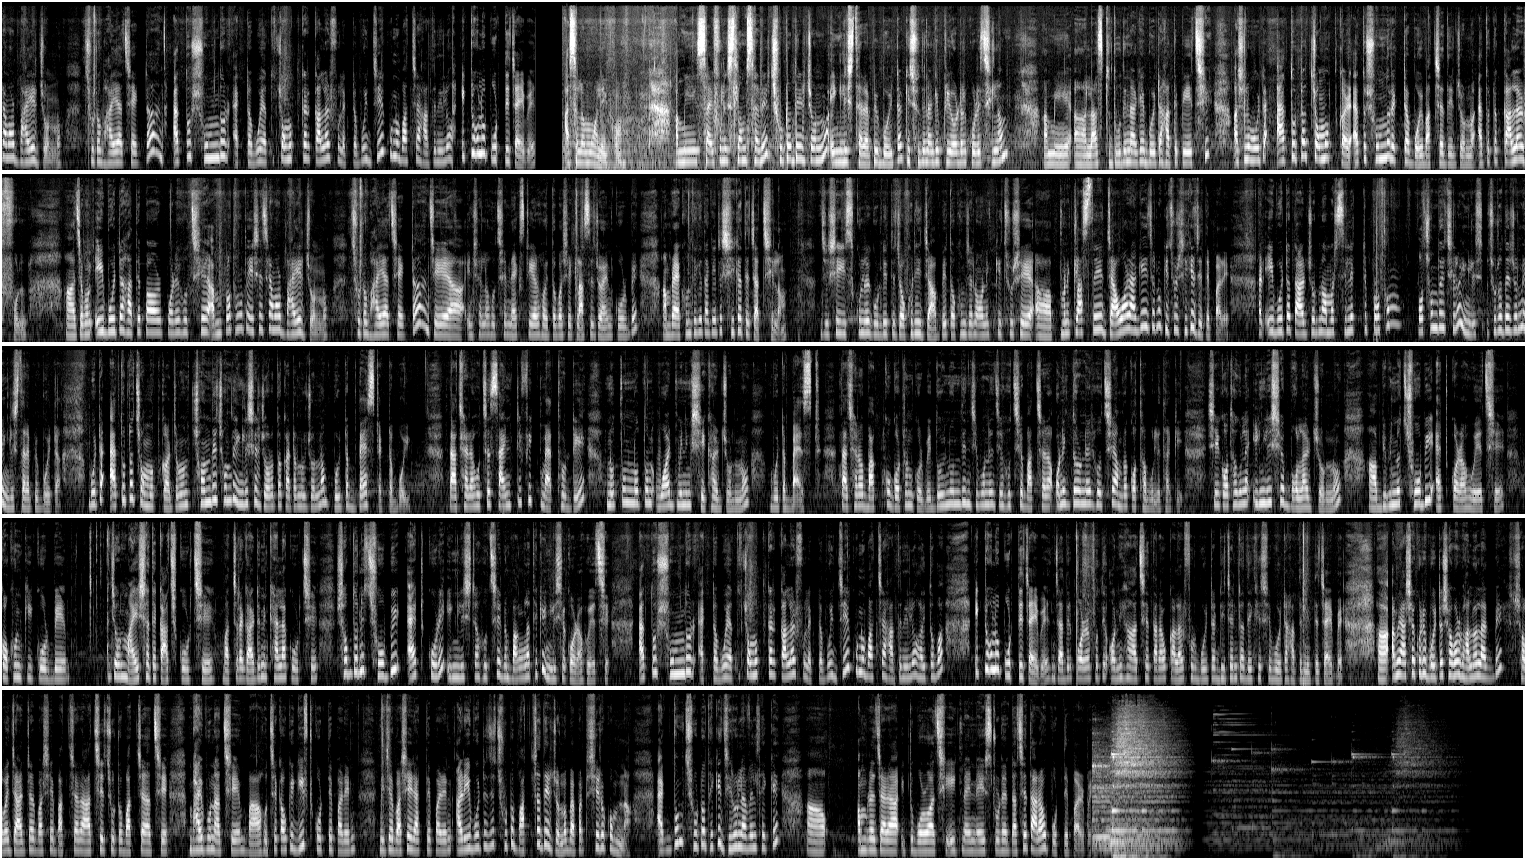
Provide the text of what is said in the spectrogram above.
এসেছে আমার ভাইয়ের জন্য। ছোট ভাই আছে একটা। এত সুন্দর একটা বই, এত চমৎকার কালারফুল একটা বই যে কোনো বাচ্চা হাতে নিল একটু হলেও পড়তে চাইবে। আসসালামু আলাইকুম। আমি সাইফুল ইসলাম স্যারের ছোটদের জন্য ইংলিশ থেরাপি বইটা কিছুদিন আগে প্রি অর্ডার করেছিলাম। আমি লাস্ট দুদিন আগে বইটা হাতে পেয়েছি। আসলে বইটা এতটা চমৎকার, এত সুন্দর একটা বই বাচ্চাদের জন্য, এতটা কালারফুল যেমন এই বইটা হাতে পাওয়ার পরে হচ্ছে আমি প্রথমত এসেছি আমার ভাইয়ের জন্য। ছোট ভাই আছে একটা যে ইনশাল্লাহ হচ্ছে নেক্সট ইয়ার হয়তো বা সে ক্লাসে জয়েন করবে। আমরা এখন থেকে তাকে এটা শেখাতে চাচ্ছিলাম যে, সেই স্কুলের গণ্ডিতে যখনই যাবে তখন যেন অনেক কিছু সে মানে ক্লাসে যাওয়ার আগেই যেন কিছু শিখে যেতে পারে। আর এই বইটা তার জন্য আমার সিলেক্টে প্রথম পছন্দই ছিল ইংলিশ, ছোটোদের জন্য ইংলিশ থেরাপি বইটা। বইটা এতটা চমৎকার, যেমন ছন্দে ছন্দে ইংলিশের জড়তা কাটানোর জন্য বইটা বেস্ট একটা বই। তাছাড়া হচ্ছে সাইন্টিফিক মেথডে নতুন নতুন ওয়ার্ড মিনিং শেখার জন্য বইটা বেস্ট তাছাড়াও বাক্য গঠন করবে। দৈনন্দিন জীবনে যে হচ্ছে বাচ্চারা অনেক ধরনের হচ্ছে আমরা কথা বলে থাকি। সেই কথাগুলো ইংলিশে বলার জন্য বিভিন্ন ছবি অ্যাড করা হয়েছে। কখন কি করবে যেমন মায়ের সাথে কাজ করছে, বাচ্চারা গার্ডেনে খেলা করছে, সব ধরনের ছবি অ্যাড করে ইংলিশটা হচ্ছে এটা বাংলা থেকে ইংলিশে করা হয়েছে। এত সুন্দর একটা বই, এত চমৎকার কালারফুল একটা বই, যে কোনো বাচ্চা হাতে নিলে হয়তো বা একটু হলেও পড়তে চাইবে। যাদের পড়ার প্রতি অনীহা আছে, তারাও কালারফুল বইটার ডিজাইনটা দেখে সে বইটা হাতে নিতে চাইবে। আমি আশা করি বইটা সবার ভালো লাগবে। সবাই যার যার বাসায় বাচ্চারা আছে, ছোট বাচ্চা আছে ভাই বোন আছে বা হচ্ছে কাউকে গিফট করতে পারেন, নিজের বাসায় রাখতে পারেন। আর এই বইটা যে ছোট বাচ্চাদের জন্য ব্যাপারটা সেরকম না। একদম ছোট থেকে জিরো লেভেল থেকে আমরা যারা একটু বড় আছি এইট নাইনের স্টুডেন্ট আছে, তারাও পড়তে পারবে।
